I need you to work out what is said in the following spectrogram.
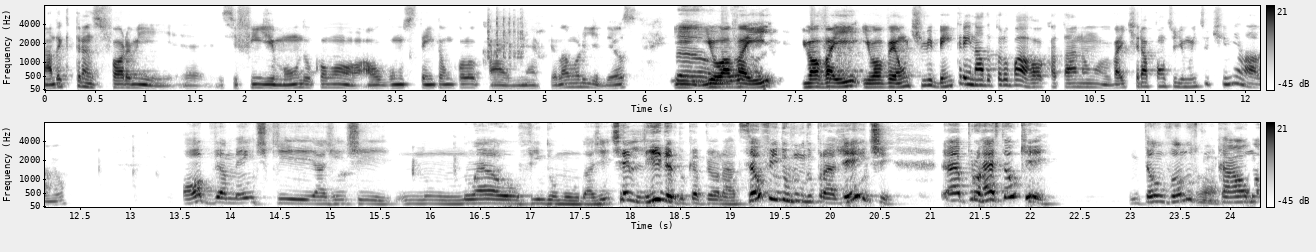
nada que transforme é, esse fim de mundo como alguns tentam colocar aí, né? Pelo amor de Deus. E, e, o Havaí e o Havaí e o Havaí é um time bem treinado pelo Barroca, tá? Não vai tirar ponto de muito time lá, viu? Obviamente que a gente não, não é o fim do mundo. A gente é líder do campeonato. Se é o fim do mundo pra gente, é, pro resto é o quê? Então vamos com é. calma.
